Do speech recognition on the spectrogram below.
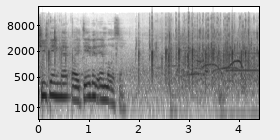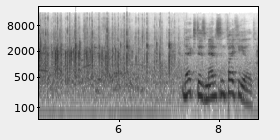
She's being met by David and Melissa. Next is Madison Fifield.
